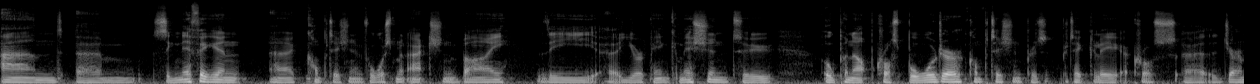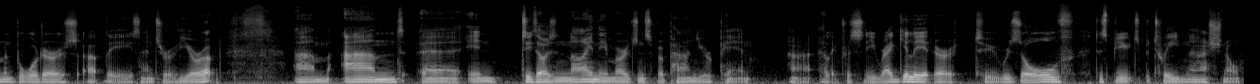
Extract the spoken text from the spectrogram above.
and um, significant uh, competition enforcement action by the uh, European Commission to open up cross-border competition, particularly across uh, the German borders at the centre of Europe. Um, and uh, in 2009, the emergence of a pan-European uh, electricity regulator to resolve disputes between national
